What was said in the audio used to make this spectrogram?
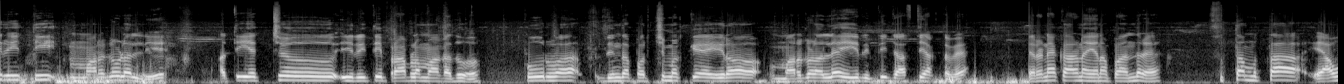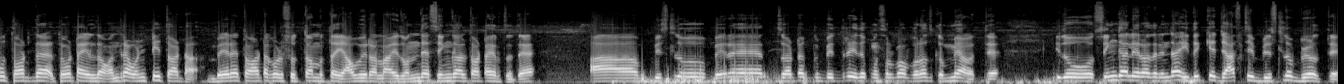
ಈ ರೀತಿ ಮರಗಳಲ್ಲಿ ಅತಿ ಹೆಚ್ಚು ಈ ರೀತಿ ಪ್ರಾಬ್ಲಮ್ ಆಗೋದು ಪೂರ್ವದಿಂದ ಪಶ್ಚಿಮಕ್ಕೆ ಇರೋ ಮರಗಳಲ್ಲೇ ಈ ರೀತಿ ಜಾಸ್ತಿ ಆಗ್ತವೆ. ಎರಡನೇ ಕಾರಣ ಏನಪ್ಪ ಅಂದರೆ ಸುತ್ತಮುತ್ತ ಯಾವ ತೋಟದ, ತೋಟ ಇಲ್ದ, ಅಂದರೆ ಒಂಟಿ ತೋಟ, ಬೇರೆ ತೋಟಗಳು ಸುತ್ತಮುತ್ತ ಯಾವ ಇರಲ್ಲ, ಇದು ಒಂದೇ ಸಿಂಗಲ್ ತೋಟ ಇರ್ತದೆ. ಆ ಬಿಸಿಲು ಬೇರೆ ತೋಟಕ್ಕೆ ಬಿದ್ದರೆ ಇದಕ್ಕೆ ಒಂದು ಸ್ವಲ್ಪ ಬರೋದು ಕಮ್ಮಿ ಆಗುತ್ತೆ. ಇದು ಸಿಂಗಲ್ ಇರೋದ್ರಿಂದ ಇದಕ್ಕೆ ಜಾಸ್ತಿ ಬಿಸಿಲು ಬೀಳುತ್ತೆ.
